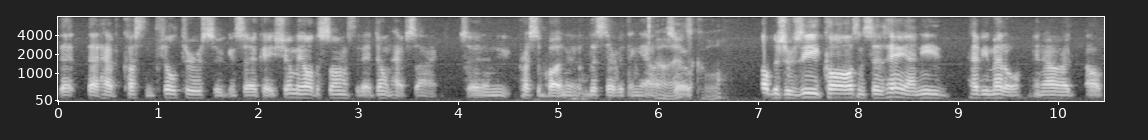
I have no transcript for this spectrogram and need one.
that that have custom filters. So you can say, okay, show me all the songs that I don't have signed. So then you press a button and it lists everything out. Oh, that's so cool. Publisher Z calls and says, hey, I need heavy metal. You know, I, I'll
